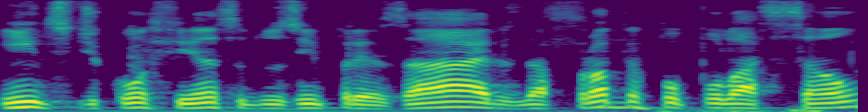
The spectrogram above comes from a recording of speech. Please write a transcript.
índice de confiança dos empresários, da própria população,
